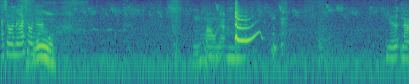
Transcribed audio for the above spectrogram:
อะโชว์เนื้อโชว์เนื้อ โอ้หืมเมาเลยอะเยอะนะ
